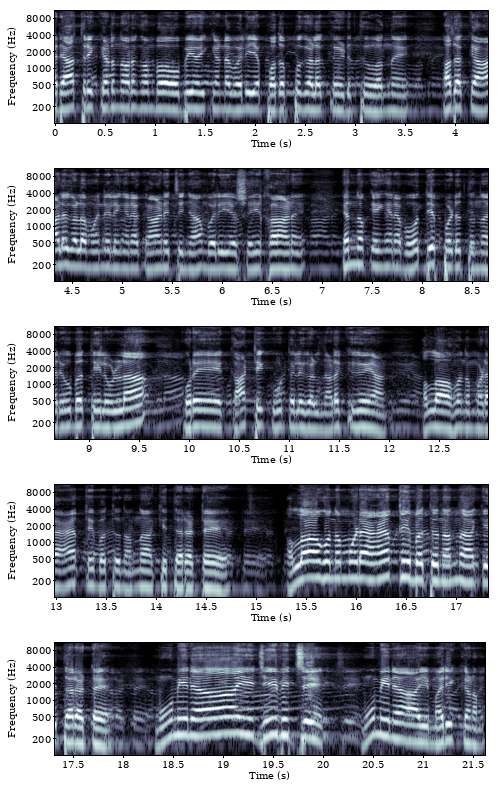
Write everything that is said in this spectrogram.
രാത്രി കിടന്നുറങ്ങുമ്പോൾ ഉപയോഗിക്കേണ്ട വലിയ പുതപ്പുകളൊക്കെ എടുത്തു വന്ന് അതൊക്കെ ആളുകളെ മുന്നിൽ ഇങ്ങനെ കാണിച്ച് ഞാൻ വലിയ ഷെയ്ഖാണ് എന്നൊക്കെ ഇങ്ങനെ ബോധ്യപ്പെടുത്തുന്ന രൂപത്തിലുള്ള കുറേ കാട്ടിക്കൂട്ടലുകൾ നടക്കുകയാണ്. അള്ളാഹു നമ്മുടെ ആക്കിബത്ത് നന്നാക്കി തരട്ടെ. അള്ളാഹു നമ്മുടെ ആക്കിബത്ത് നന്നാക്കി തരട്ടെ. മൂമിനായി ജീവിച്ച് മൂമിനായി മരിക്കണം.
